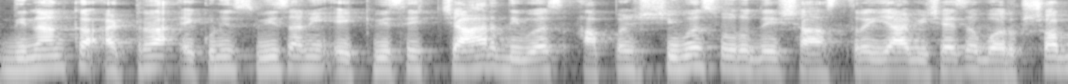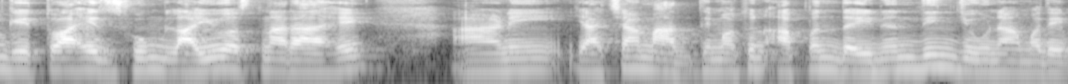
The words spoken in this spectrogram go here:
दिनांक अठरा एकोणीस वीस आणि एकवीस हे चार दिवस आपण शिवस्वरोदय शास्त्र या विषयाचं वर्कशॉप घेतो आहे. झूम लाईव्ह असणार आहे. आणि याच्या माध्यमातून आपण दैनंदिन जीवनामध्ये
